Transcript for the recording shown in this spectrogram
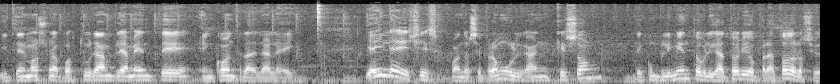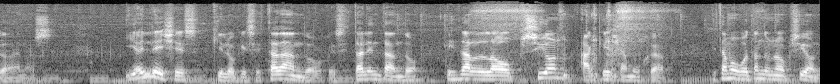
y tenemos una postura ampliamente en contra de la ley. Y hay leyes, cuando se promulgan, que son de cumplimiento obligatorio para todos los ciudadanos. Y hay leyes que lo que se está dando, que se está alentando, es dar la opción a aquella mujer. Estamos votando una opción.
